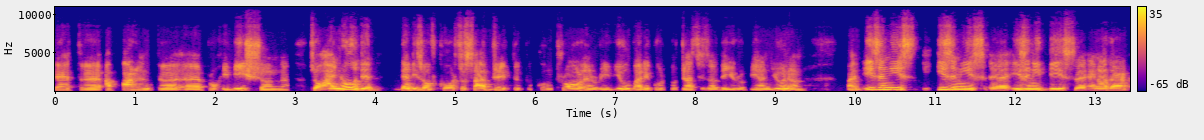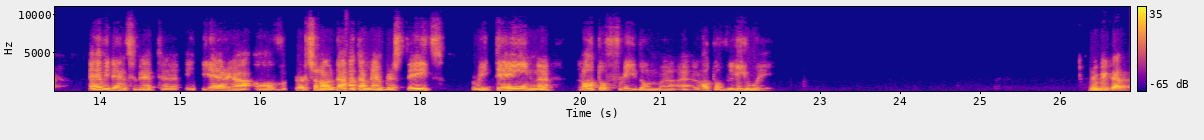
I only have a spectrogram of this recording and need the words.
that uh, apparent uh, uh prohibition. So I know that that is, of course, subject to control and review by the Court of Justice of the European Union. But isn't isn't uh, isn't it this uh, another evidence that uh, in the area of personal data, member states retain a lot of freedom, uh, a lot of leeway? Ljubica?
